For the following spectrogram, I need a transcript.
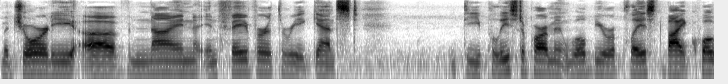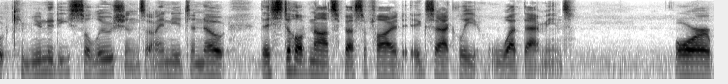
majority of 9 in favor, 3 against. The police department will be replaced by, quote, community solutions, and I need to note they still have not specified exactly what that means or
